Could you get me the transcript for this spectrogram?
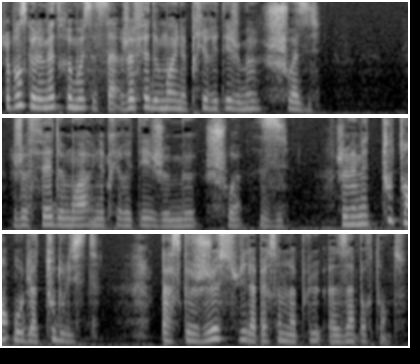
Je pense que le maître mot c'est ça. Je fais de moi une priorité, je me choisis. Je fais de moi une priorité, je me choisis. Je me mets tout en haut de la to-do list parce que je suis la personne la plus importante.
